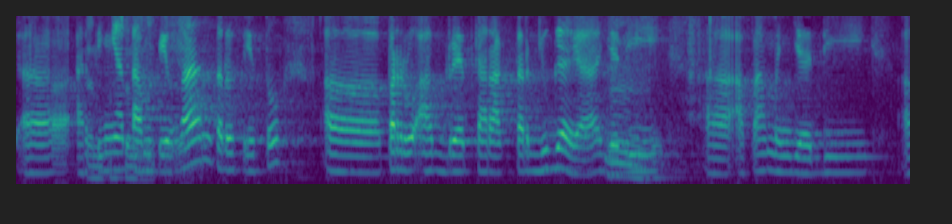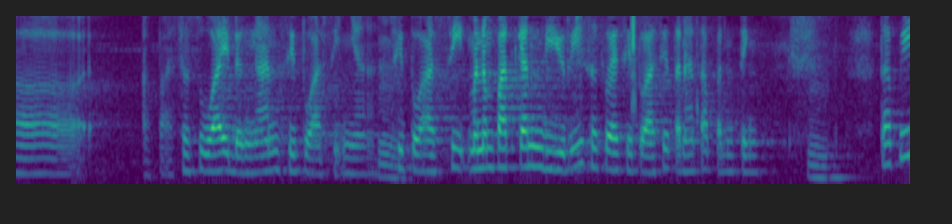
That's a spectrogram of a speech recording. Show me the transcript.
eh, artinya tampilan, terus itu eh, perlu upgrade karakter juga ya. Jadi eh, apa menjadi eh, apa sesuai dengan situasinya, situasi menempatkan diri sesuai situasi ternyata penting. Tapi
